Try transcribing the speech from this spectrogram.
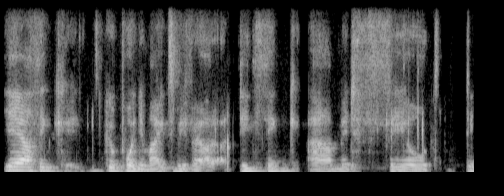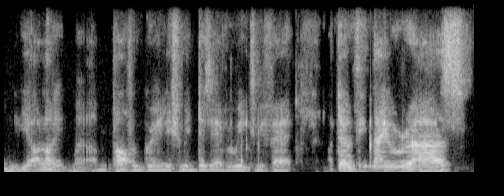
Yeah, I think good point you make. To be fair, I did think our midfield didn't yeah, like apart from Grealish, I mean, does it every week. To be fair, I don't think they were as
